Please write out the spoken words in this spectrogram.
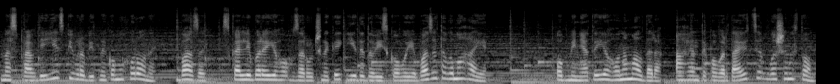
насправді є співробітником охорони бази. Скаллі бере його в заручники, їде до військової бази та вимагає обміняти його на Малдера. Агенти повертаються в Вашингтон.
